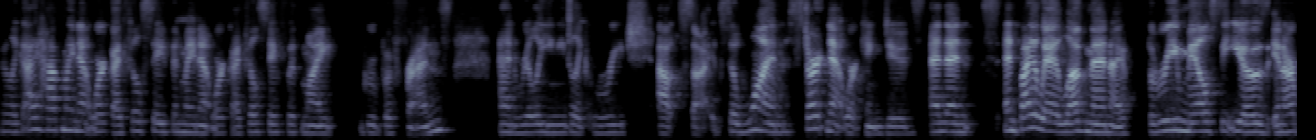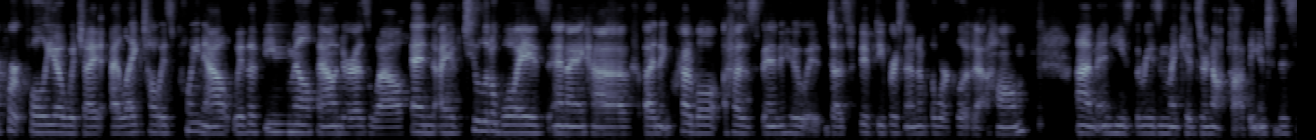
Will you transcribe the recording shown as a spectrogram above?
they're like, I have my network. I feel safe in my network. I feel safe with my group of friends and really you need to like reach outside. So one start networking dudes. And then and by the way i love men. I have three male ceos in our portfolio which i, I like to always point out with a female founder as well. And i have two little boys and i have an incredible husband who does 50% of the workload at home. Um, and he's the reason my kids are not popping into this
